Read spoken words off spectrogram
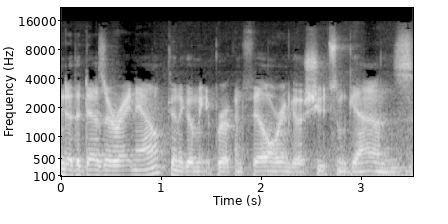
into the desert right now. Gonna go meet Broken Phil and we're gonna go shoot some guns.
